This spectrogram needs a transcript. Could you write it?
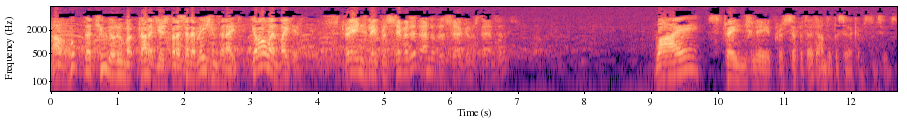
I've booked the Tudor room at Claridge's for a celebration tonight. You're all invited. Strangely precipitate under the circumstances. Why strangely precipitate under the circumstances?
